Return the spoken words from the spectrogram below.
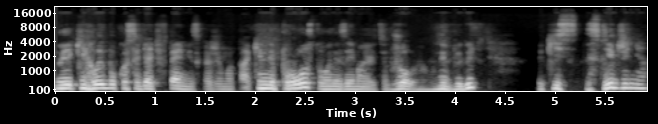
ну, які глибоко сидять в темі, скажімо так, і не просто вони займаються бджолами, вони ведуть якісь дослідження,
